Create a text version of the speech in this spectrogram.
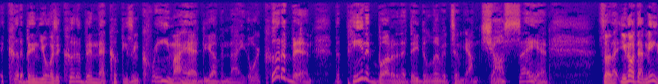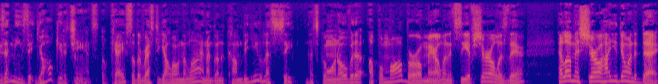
It could have been yours. It could have been that cookies and cream I had the other night, or it could have been the peanut butter that they delivered to me. I'm just saying. So that, you know what that means? That means that y'all get a chance. Okay. So the rest of y'all on the line, I'm going to come to you. Let's see. Let's go on over to Upper Marlboro, Maryland and see if Cheryl is there. Hello, Miss Cheryl. How you doing today?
